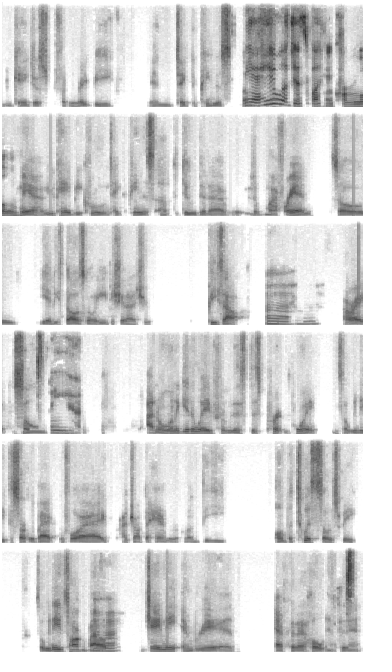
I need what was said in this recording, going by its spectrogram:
you can't just fucking rape me and take the penis. Yeah, he was just fucking cruel. Yeah, you can't be cruel and take the penis of the dude that I, my friend. So yeah, these dogs gonna eat the shit out of you. Peace out. Mhm. All right. So Yeah. I don't want to get away from this this pertinent point. So we need to circle back before I I drop the hammer on the on the twist, so to speak. So we need to talk about Mhm. Jaime and Brienne after that whole incident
